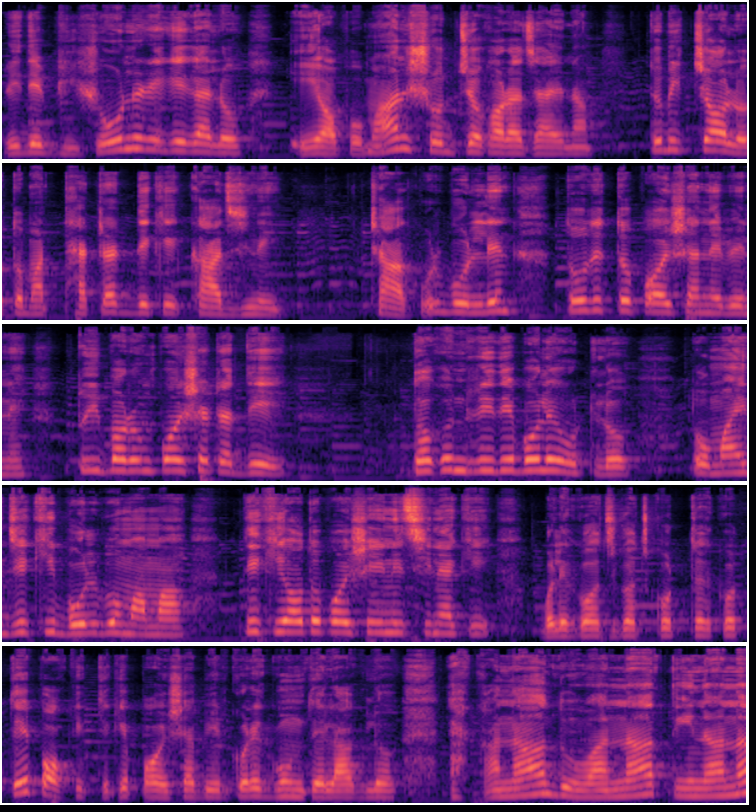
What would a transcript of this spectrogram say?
হৃদে ভীষণ রেগে গেল। এ অপমান সহ্য করা যায় না। তুমি চলো, তোমার থ্যাটার দেখে কাজ নেই। ঠাকুর বললেন, তোদের তো পয়সা নেবে নে, তুই বরং পয়সাটা দে। তখন হৃদে বলে উঠল, তোমায় যে কি বলব মামা দেখি অত পয়সা এনেছি নাকি? বলে গজগজ করতে করতে পকেট থেকে পয়সা বের করে গুনতে লাগল। এক আনা, দু আনা, তিন আনা,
